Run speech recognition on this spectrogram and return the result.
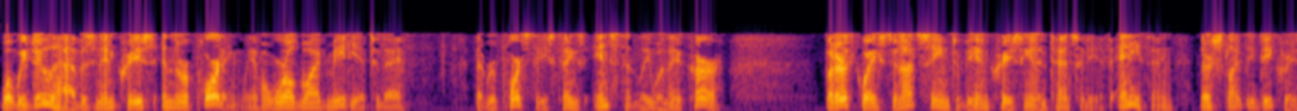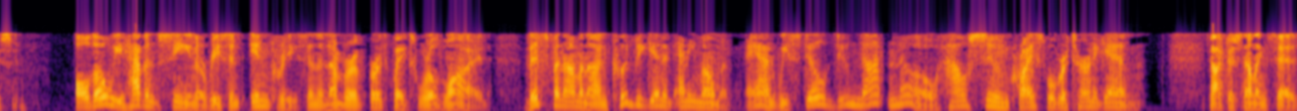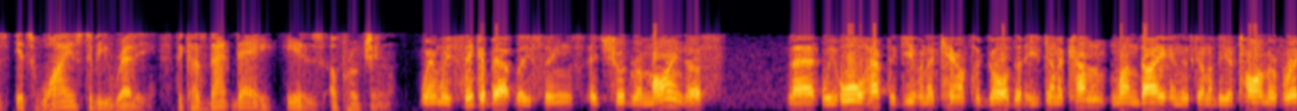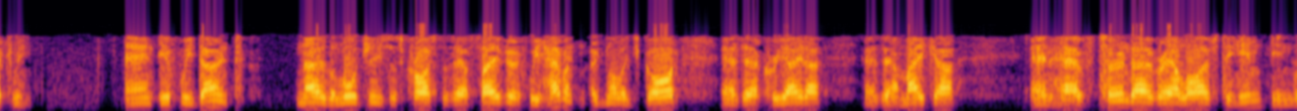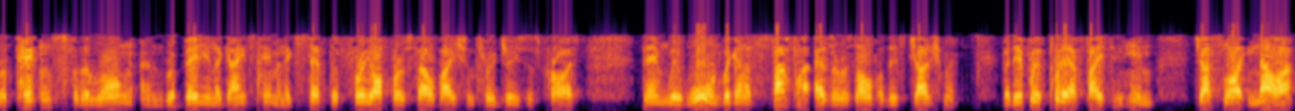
What we do have is an increase in the reporting. We have a worldwide media today that reports these things instantly when they occur. But earthquakes do not seem to be increasing in intensity. If anything, they're slightly decreasing. Although we haven't seen a recent increase in the number of earthquakes worldwide, this phenomenon could begin at any moment, and we still do not know how soon Christ will return again. Dr. Snelling says it's wise to be ready because that day is approaching. When we think about these things, it should remind us that we all have to give an account to God, that He's going to come one day and there's going to be a time of reckoning. And if we don't know the Lord Jesus Christ as our Saviour, if we haven't acknowledged God as our Creator, as our Maker, and have turned over our lives to Him in repentance for the wrong and rebellion against Him and accept the free offer of salvation through Jesus Christ, then we're warned we're going to suffer as a result of this judgment. But if we've put our faith in Him, just like Noah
